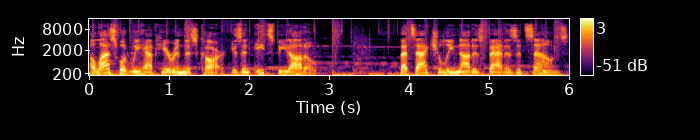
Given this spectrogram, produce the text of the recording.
Alas what we have here in this car is an 8-speed auto, that's actually not as bad as it sounds.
